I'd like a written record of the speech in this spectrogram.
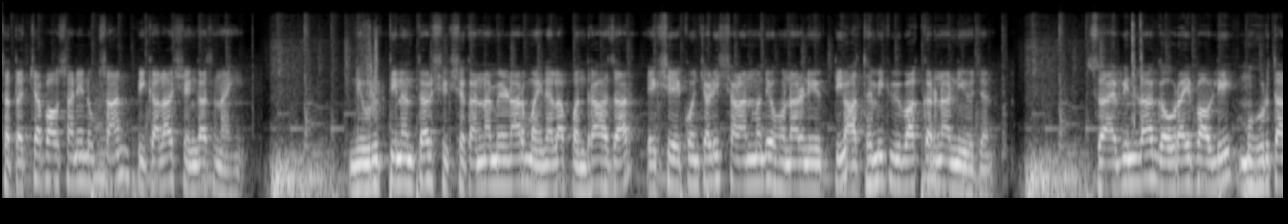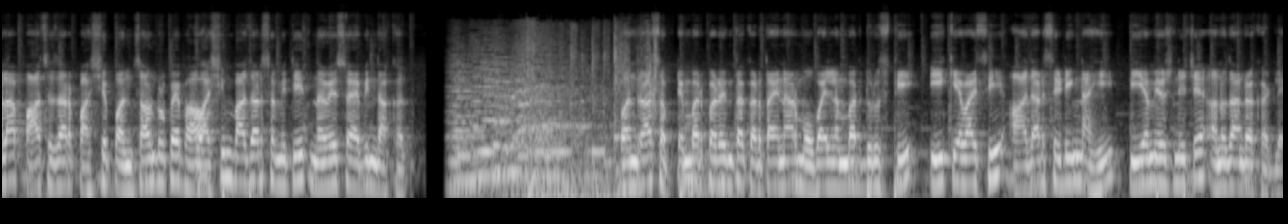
सततच्या पावसाने नुकसान. पिकाला शेंगाच नाही. निवृत्तीनंतर शिक्षकांना मिळणार महिन्याला पंधरा हजार एकशे एकोणचाळीस शाळांमध्ये होणार नियुक्ती प्राथमिक विभाग करणार नियोजन. सोयाबीनला गौराई पावली मुहूर्ताला पाच हजार पाचशे पंचावन्न रुपये भाव. वाशिम बाजार समितीत नवे सोयाबीन दाखल. पंधरा सप्टेंबरपर्यंत करता येणार मोबाईल नंबर दुरुस्ती E K Y C Aadhaar seeding नाही पीएम योजनेचे अनुदान रखडले.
